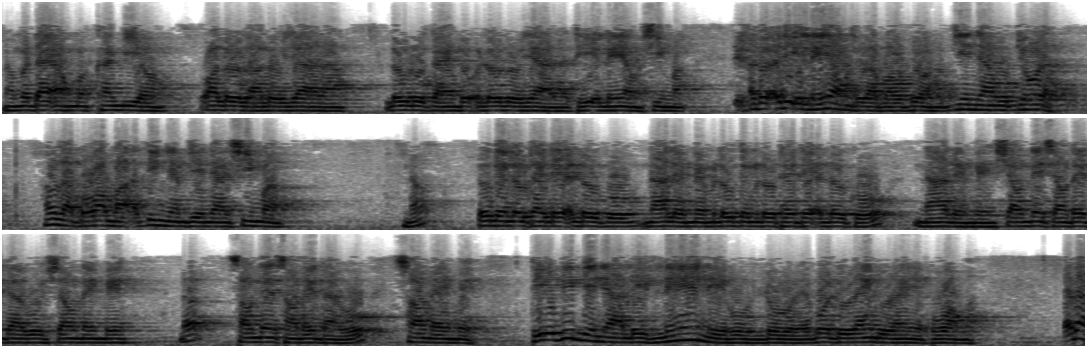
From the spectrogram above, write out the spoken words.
နမတိုက်အောင်မခမ်းပြီးအောင်သွားလို့လာလို့ရတာလှုပ်လို့တိုင်လို့အလုပ်လို့ရတာဒီအလင်းရောင်ရှိမှအဲ့တော့အဲ့ဒီအလင်းရောင်ဆိုတာဘာကိုပြောရမလဲပညာကိုပြောတာဟုတ်လားဘဝမှာအသိဉာဏ်ပညာရှိမှနော်လှုပ်တဲ့လှုပ်ထိုက်တဲ့အလုပ်ကိုနားလည်မယ်မလှုပ်တဲ့မလှုပ်ထိုက်တဲ့အလုပ်ကိုနားလည်မယ်ရှောင်တဲ့ရှောင်တဲ့တာကိုရှောင်နိုင်မယ်နော်ဆောင်းတဲ့ဆောင်းတဲ့တာကိုဆောင်းနိုင်မယ် ဒီအသိပညာလေးလင်းနေဖို့လိုတယ်ပေါ့လူတိုင်းလူတိုင်းရဲ့ဘဝမှာအဲ့ဒါ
